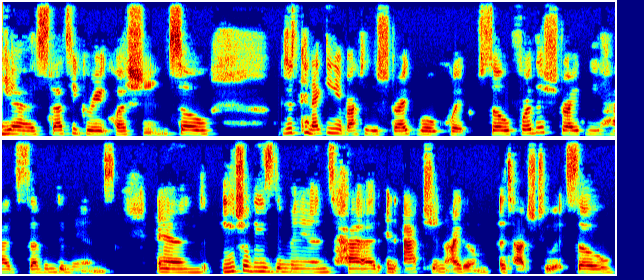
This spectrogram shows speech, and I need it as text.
Yes, that's a great question. So, just connecting it back to the strike real quick. So, for the strike, we had seven demands, and each of these demands had an action item attached to it. So,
